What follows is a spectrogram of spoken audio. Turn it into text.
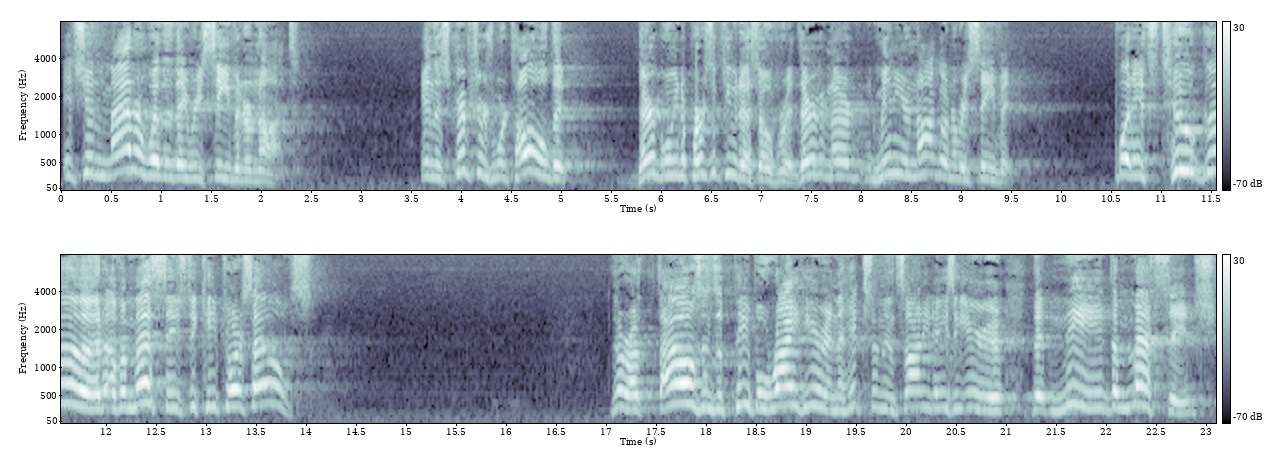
it shouldn't matter whether they receive it or not. In the scriptures, we're told that they're going to persecute us over it. They're, they're, many are not going to receive it. But it's too good of a message to keep to ourselves. There are thousands of people right here in the Hixson and Soddy-Daisy area that need the message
